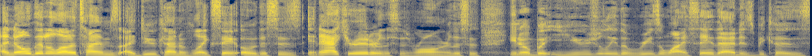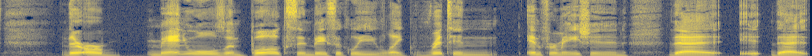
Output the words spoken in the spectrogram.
I know that a lot of times I do kind of like say, oh, this is inaccurate or this is wrong or this is, you know, but usually the reason why I say that is because there are manuals and books and basically like written information that it, that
